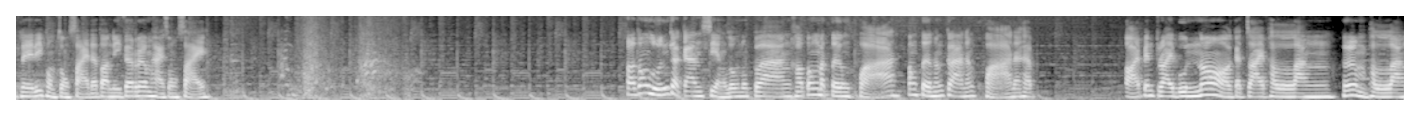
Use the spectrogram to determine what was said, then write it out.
เพลย์ที่ผมสงสัยแต่ตอนนี้ก็เริ่มหายสงสัย เขาต้องลุ้นกับการเสี่ยงลงตรงกลาง เขาต้องมาเติมขวา ต้องเติมทั้งกลางทั้งขวานะครับ ต่อให้เป็นไตรบุญนอกกระจายพลัง เพิ่มพลัง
